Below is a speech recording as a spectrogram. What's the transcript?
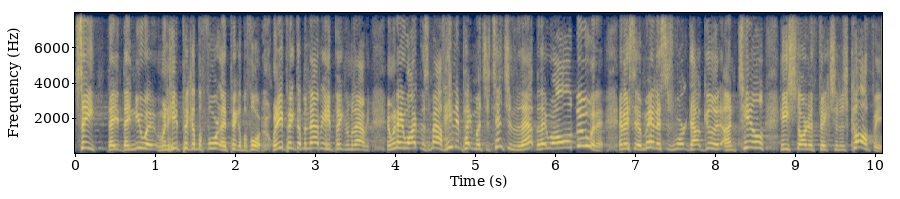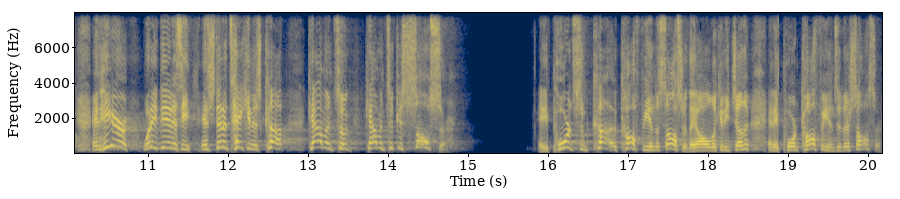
See, they, they knew it. When he'd pick up a fork, they'd pick up a fork. When he picked up a napkin, he picked up a napkin. And when they wiped his mouth, he didn't pay much attention to that, but they were all doing it. And they said, man, this has worked out good until he started fixing his coffee. And here, what he did is he, instead of taking his cup, Calvin took, Calvin took his saucer. And he poured some co- coffee in the saucer. They all look at each other and they poured coffee into their saucer.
